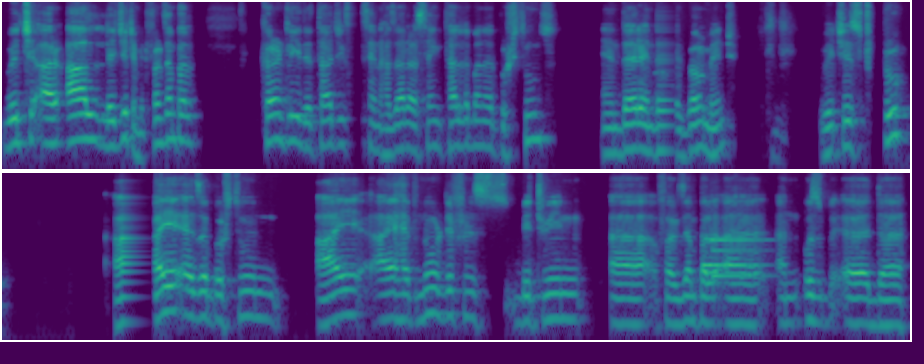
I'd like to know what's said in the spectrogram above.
which are all legitimate. For example currently the tajiks and hazara are saying taliban are pashtuns and they're in the government which is true. I as a pashtun i i have no difference between uh, for example, uh, an Uzb- uh, the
